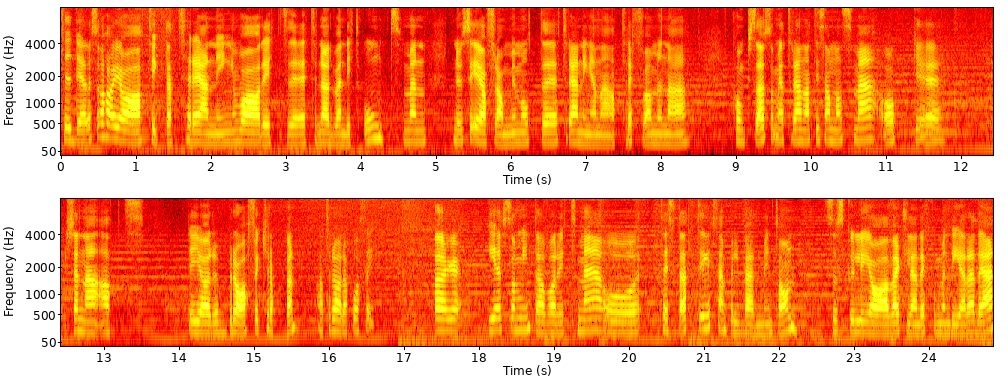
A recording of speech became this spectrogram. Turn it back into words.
Tidigare så har jag tyckt att träning varit eh, ett nödvändigt ont men nu ser jag fram emot eh, träningarna, att träffa mina kompisar som jag tränar tillsammans med och eh, känna att det gör bra för kroppen att röra på sig. För er som inte har varit med och testat till exempel badminton så skulle jag verkligen rekommendera det.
